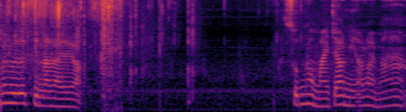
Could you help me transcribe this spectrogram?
ไม่รู้จะกินอะไรอะ ซุปหน่อไม้เจ้านี้อร่อยมาก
